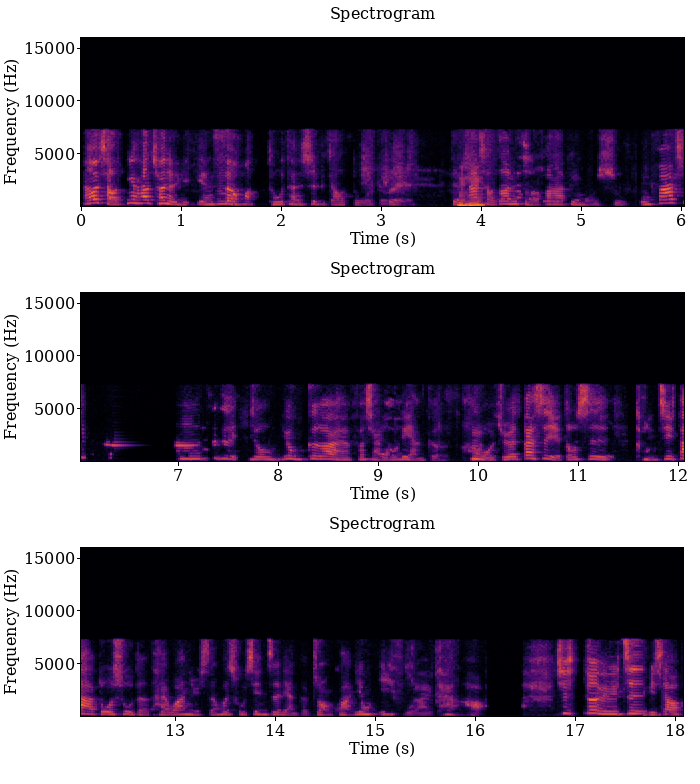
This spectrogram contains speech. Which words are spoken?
然后小因为她穿的颜色画图腾是比较多的。对、嗯、对，那小赵你怎么帮她变魔术？我发现。嗯，这个用用个案的分享有两个，好，我觉得，但是也都是统计，大多数的台湾女生会出现这两个状况。用衣服来看，哈，其实对于自己比较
